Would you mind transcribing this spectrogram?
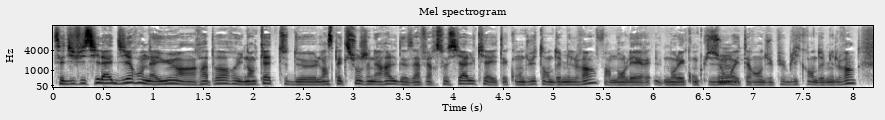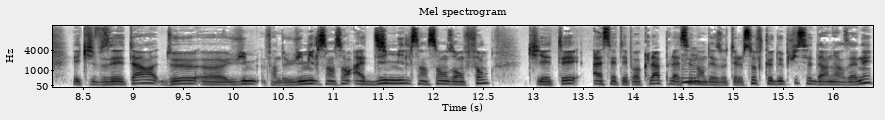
C'est difficile à dire. On a eu un rapport, une enquête de l'inspection générale des affaires sociales qui a été conduite en 2020, enfin dont les, dont les conclusions mmh. ont été rendues publiques en 2020 et qui faisait état de, euh, 8, enfin de 8500 à 10 500 enfants qui étaient à cette époque-là placés mmh. dans des hôtels. Sauf que depuis ces dernières années,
